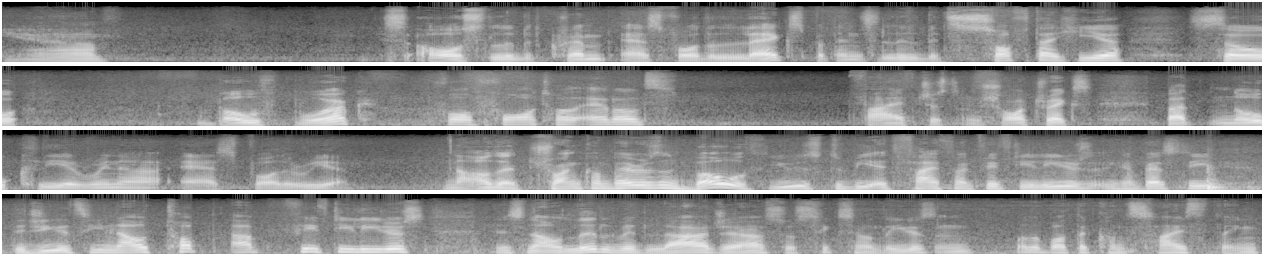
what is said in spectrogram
yeah, it's also a little bit cramped as for the legs, but then it's a little bit softer here. So both work for four tall adults, five just on short tracks, but no clear winner as for the rear. Now the trunk comparison, both used to be at 550 liters in capacity. The GLC now topped up 50 liters. It's now a little bit larger, so 600 liters. And what about the concise thing?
